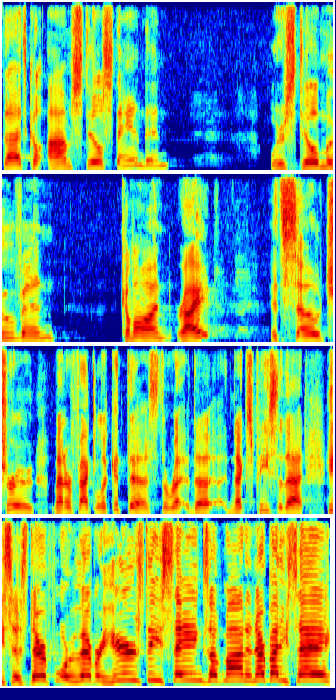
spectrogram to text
That's cool. I'm still standing. We're still moving. Come on, right? It's so true. Matter of fact, look at this the, re- the next piece of that. He says, Therefore, whoever hears these sayings of mine, and everybody say,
